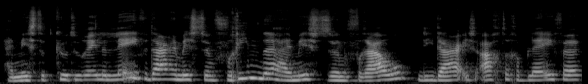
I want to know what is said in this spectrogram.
Hij mist het culturele leven daar. Hij mist zijn vrienden. Hij mist zijn vrouw die daar is achtergebleven.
